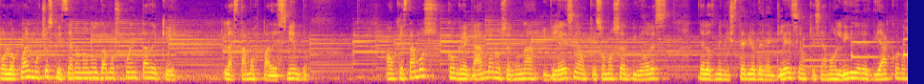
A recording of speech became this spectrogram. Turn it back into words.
Por lo cual muchos cristianos no nos damos cuenta de que la estamos padeciendo. Aunque estamos congregándonos en una iglesia, aunque somos servidores de los ministerios de la iglesia, aunque seamos líderes, diáconos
